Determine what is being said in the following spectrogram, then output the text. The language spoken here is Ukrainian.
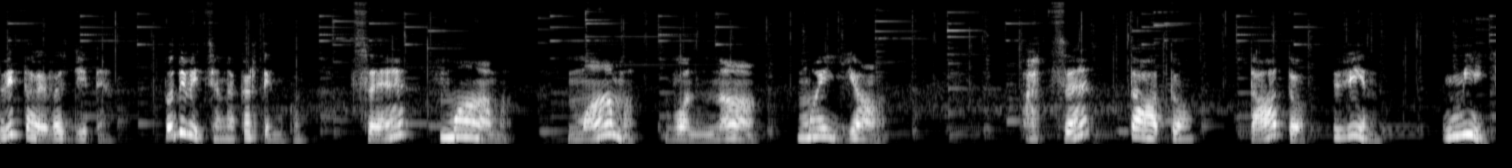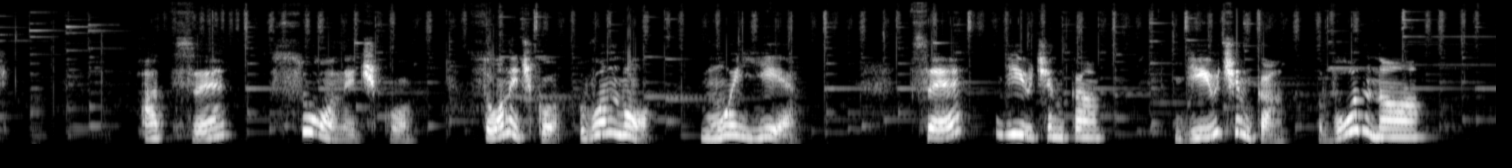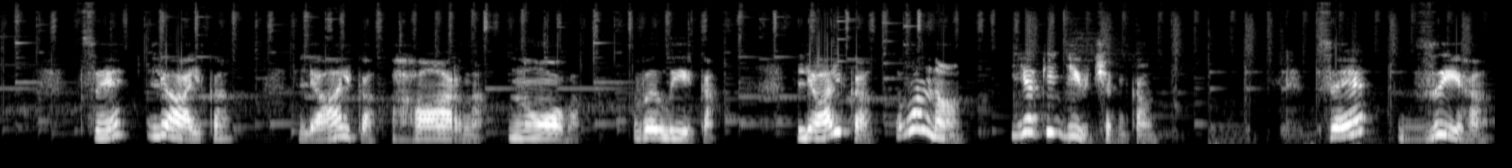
Вітаю вас, діти! Подивіться на картинку. Це мама. Мама вона моя. А це тато. Тато він мій. А це сонечко. Сонечко воно моє. Це дівчинка. Дівчинка вона. Це лялька. Лялька гарна, нова, велика. Лялька вона, як і дівчинка. Це дзига.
